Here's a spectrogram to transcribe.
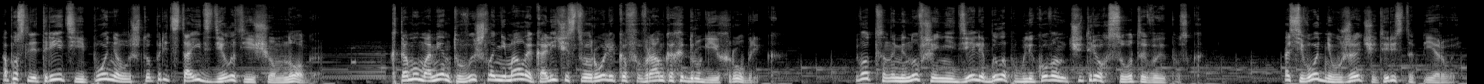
А после третьей понял, что предстоит сделать еще много. К тому моменту вышло немалое количество роликов в рамках и других рубрик. И вот на минувшей неделе был опубликован 400 выпуск. А сегодня уже 401.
